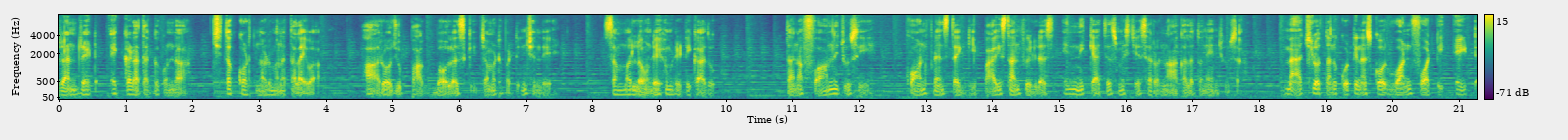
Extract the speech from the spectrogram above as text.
రన్ రేట్ ఎక్కడా తగ్గకుండా చిత కొడుతున్నాడు మన తలైవ. ఆ రోజు పాక్ బౌలర్స్కి చెమట పట్టించింది. సమ్మర్లో ఉండే హ్యూమిడిటీ కాదు. తన ఫామ్ని చూసి కాన్ఫిడెన్స్ తగ్గి పాకిస్తాన్ ఫీల్డర్స్ ఎన్ని క్యాచెస్ మిస్ చేశారో నా కళ్ళతో నేను చూసా మ్యాచ్లో తను కొట్టిన స్కోర్ వన్ ఫార్టీ ఎయిట్.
